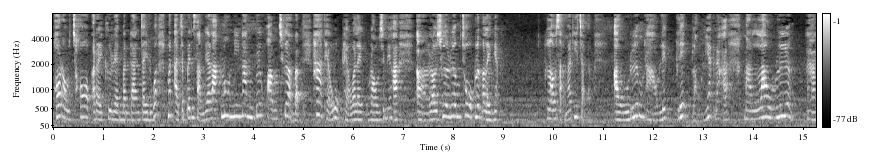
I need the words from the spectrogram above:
เพราะเราชอบอะไรคือแรงบันดาลใจหรือว่ามันอาจจะเป็นสัญลักษณ์นู่นนี่นั่นด้วยความเชื่อแบบ 5 แถว 6 แถวอะไรของเราใช่ไหมคะอ่าเราเชื่อเรื่องโชคเรื่องอะไรเนี่ยเราสามารถที่จะแบบเอาเรื่องราวเล็กๆเหล่านี้นะคะ มาเล่าเรื่องนะคะ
